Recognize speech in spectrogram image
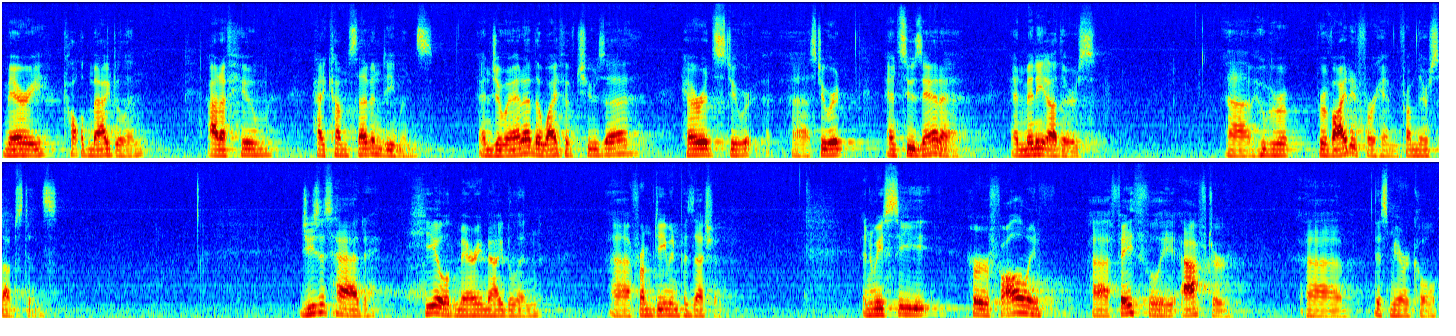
Mary, called Magdalene, out of whom had come seven demons, and Joanna, the wife of Chuza, Herod's steward, uh, steward and Susanna, and many others uh, who were provided for him from their substance. Jesus had healed Mary Magdalene uh, from demon possession. And we see her following uh, faithfully after uh, this miracle.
